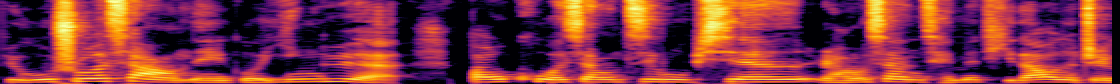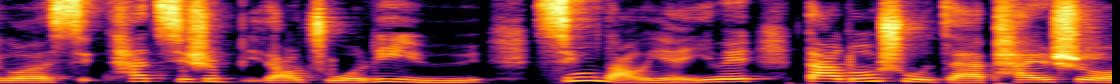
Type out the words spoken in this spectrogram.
比如说像那个音乐，包括像纪录片，然后像你前面提到的这个，它其实比较着力于新导演，因为大多数在拍摄。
